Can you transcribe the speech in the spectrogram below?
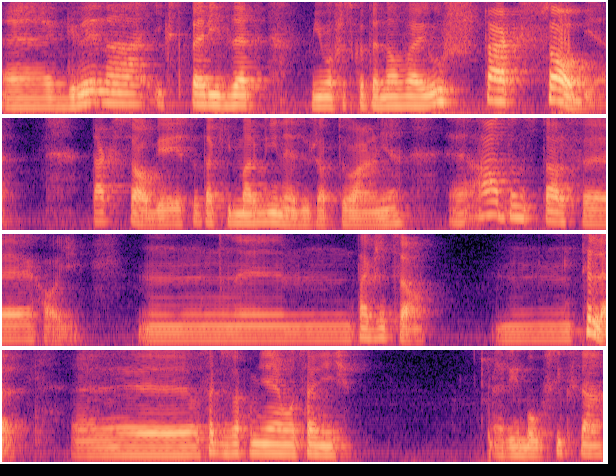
E, gry na Xperia Z, mimo wszystko te nowe, już tak sobie tak sobie, jest to taki margines już aktualnie, e, a Don't Starve e, chodzi. Mm, także co? Mm, tyle. E, ostatnio zapomniałem ocenić Rainbow Sixa,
